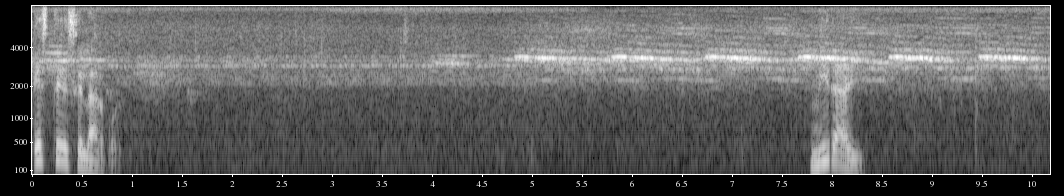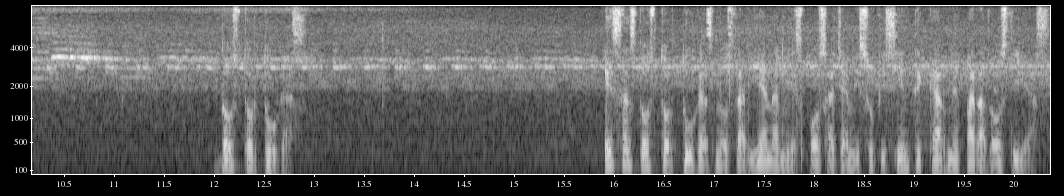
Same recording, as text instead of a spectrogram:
Este es el árbol. Mira ahí. Dos tortugas. Esas dos tortugas nos darían a mi esposa ya mi suficiente carne para dos días.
